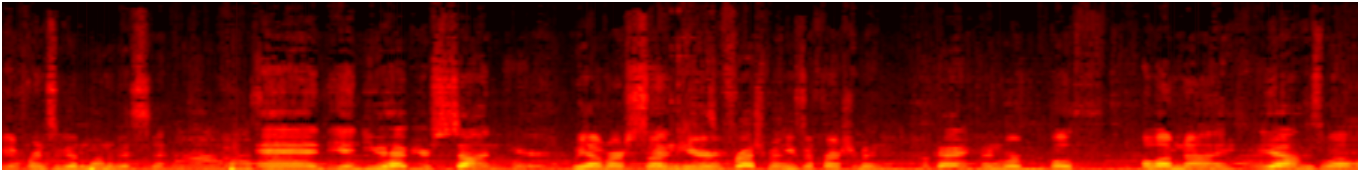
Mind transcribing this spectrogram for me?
We have friends who go to Monta Vista. Oh, awesome. And and you have your son here. We have our son And he's here. a freshman? He's a freshman, Okay. and we're both alumni. Yeah. as well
